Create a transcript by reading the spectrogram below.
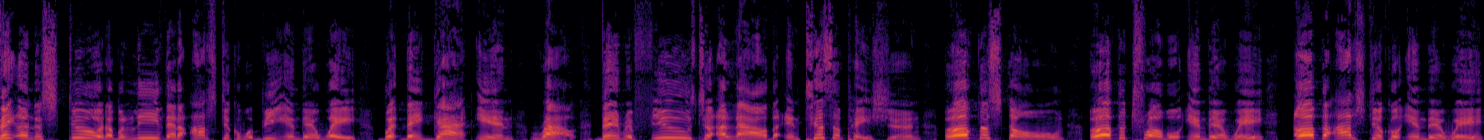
They understood or believed that an obstacle would be in their way, but they got in route. They refused to allow the anticipation of the stone, of the trouble in their way, of the obstacle in their way,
